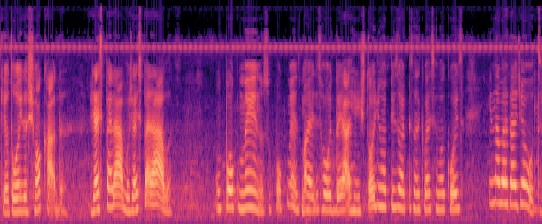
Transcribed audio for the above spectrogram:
que eu tô ainda chocada. Já esperava, já esperava. Um pouco menos, um pouco menos, mas eles rodeiam a gente todo um episódio pensando que vai ser uma coisa e na verdade é outra.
